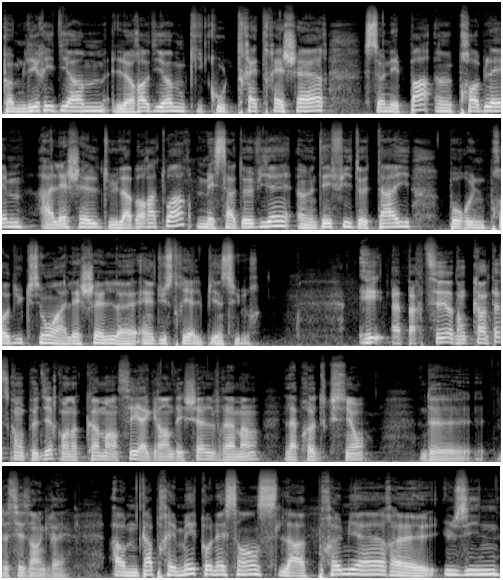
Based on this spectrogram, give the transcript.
comme l'iridium, le rhodium qui coûte très très cher, ce n'est pas un problème à l'échelle du laboratoire, mais ça devient un défi de taille pour une production à l'échelle euh, industrielle, bien sûr. Et à partir, donc quand est-ce qu'on peut dire qu'on a commencé à grande échelle vraiment la production de, de ces engrais? Um, D'après mes connaissances, la première euh, usine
